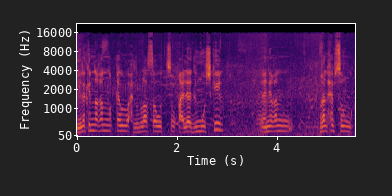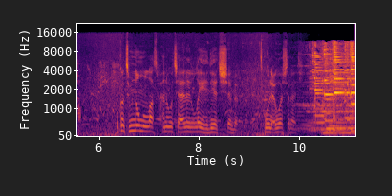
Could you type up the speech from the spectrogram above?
إلا كنا غنقيو واحد البلاصة وتوقع على هذا المشكل يعني غن غنحبسوا النقى وكنتمنوا من الله سبحانه وتعالى الله يهدي هاد الشباب. والعواشر هادي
